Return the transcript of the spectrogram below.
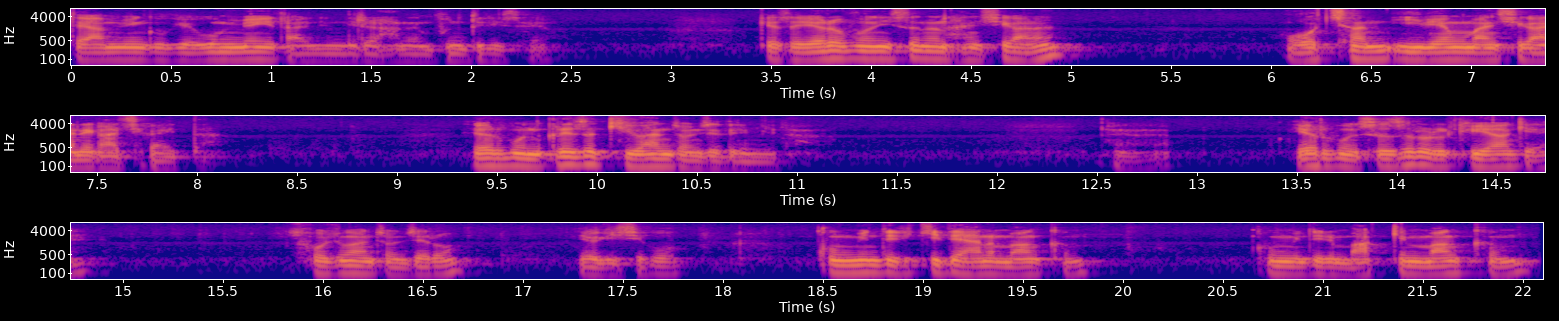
대한민국의 운명이 달린 일을 하는 분들이세요. 그래서 여러분이 쓰는 한 시간은 5,200만 시간의 가치가 있다. 여러분 그래서 귀한 존재들입니다. 어, 여러분 스스로를 귀하게 소중한 존재로 여기시고 국민들이 기대하는 만큼 국민들이 맡긴 만큼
